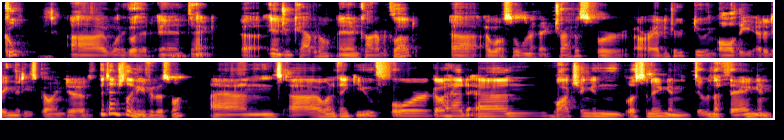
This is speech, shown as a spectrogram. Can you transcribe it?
Cool. I want to go ahead and thank uh, Andrew Kavanagh and Connor MacLeod. Uh, I also want to thank Travis for our editor doing all the editing that he's going to potentially need for this one. And uh, I want to thank you for go ahead and watching and listening and doing the thing and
